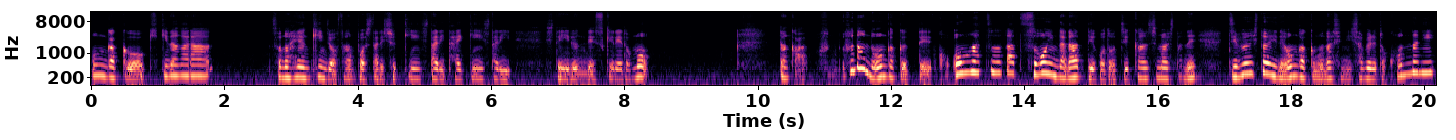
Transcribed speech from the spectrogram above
音楽を聴きながらその辺近所を散歩したり出勤したり退勤したりしているんですけれどもなんか普段の音楽ってこう音圧がすごいんだなっていうことを実感しましたね。自分一人で音楽もなしに喋るとこんなに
